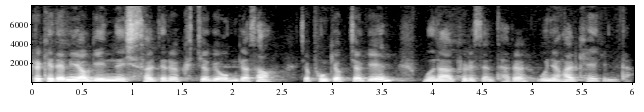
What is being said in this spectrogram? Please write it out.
그렇게 되면 여기 있는 시설들을 그쪽에 옮겨서 본격적인 문화교류센터를 운영할 계획입니다.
